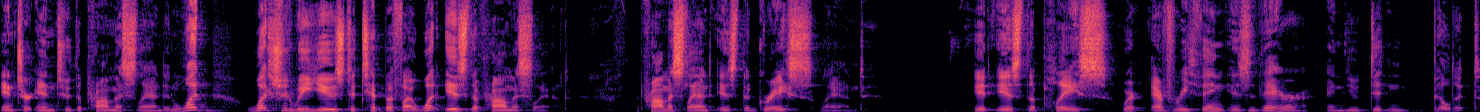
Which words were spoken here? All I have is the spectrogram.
enter into the promised land. And what, what should we use to typify? What is the promised land? The promised land is the grace land. It is the place where everything is there and you didn't build it.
